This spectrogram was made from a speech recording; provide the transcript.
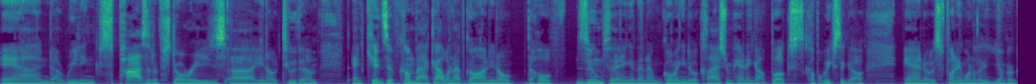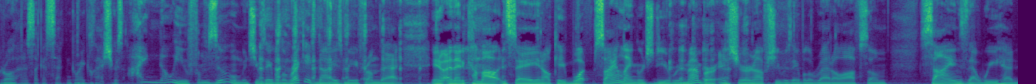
and uh, reading positive stories, uh, you know, to them. And kids have come back out when I've gone, you know, the whole Zoom thing, and then I'm going into a classroom handing out books a couple weeks ago, and it was funny. One of the younger girls, and it's like a second grade class. She goes, "I know you from Zoom," and she was able to recognize me from that, you know, and then come out and say, you know, okay, what sign language do you remember? And sure enough, she was able to rattle off some signs that we had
